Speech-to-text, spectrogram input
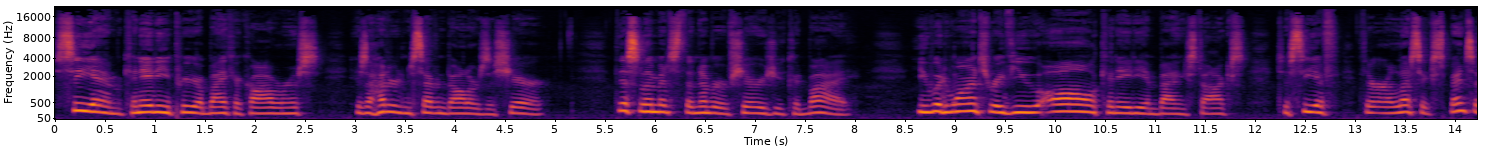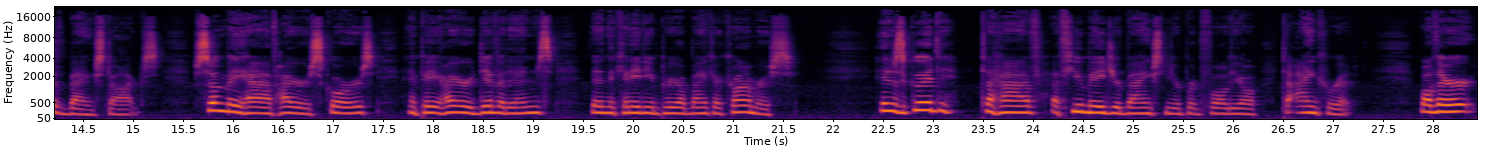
CM Canadian Imperial Bank of Commerce is $107 a share. This limits the number of shares you could buy. You would want to review all Canadian bank stocks to see if there are less expensive bank stocks. Some may have higher scores and pay higher dividends than the Canadian Imperial Bank of Commerce. It is good to have a few major banks in your portfolio to anchor it. While their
